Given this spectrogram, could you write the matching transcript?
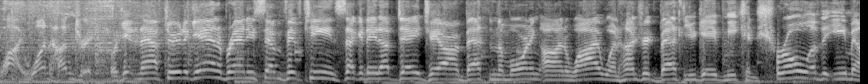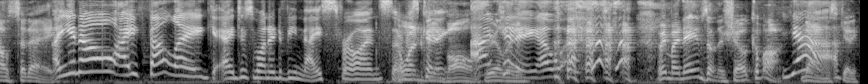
Y100. We're getting after it again. A brand new 715 second date update. JR and Beth in the morning on Y100. Beth, you gave me control of the emails today. Uh, You know, I felt like I just wanted to be nice for once. I'm I wanted just to be kidding. involved, I'm really. kidding. I, I mean, my name's on the show. Come on. Yeah. No, I'm just kidding.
